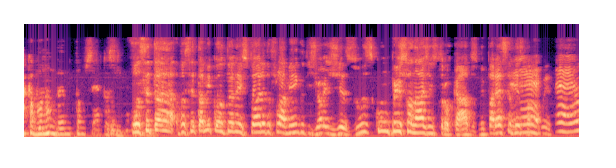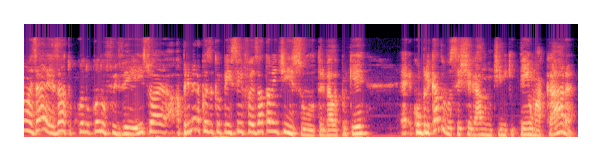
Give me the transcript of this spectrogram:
acabou não dando tão certo assim. Você tá, você tá me contando a história do Flamengo de Jorge Jesus com personagens trocados. Me parece a mesma é, coisa. É, mas é, exato. Quando, quando eu fui ver isso, a, a, primeira coisa que eu pensei foi exatamente isso, Trivela, porque é complicado você chegar num time que tem uma cara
